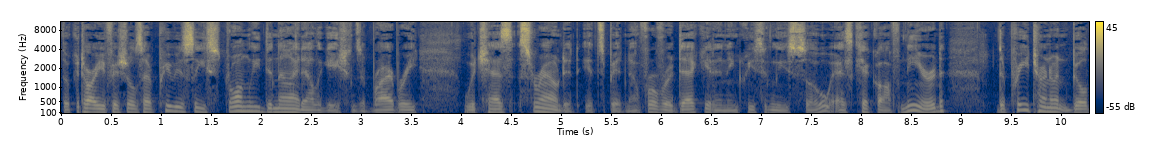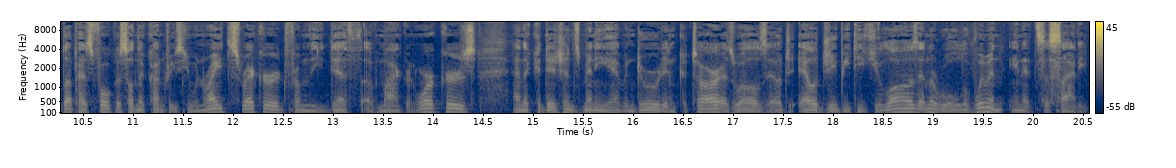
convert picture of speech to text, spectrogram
though Qatari officials have previously strongly denied allegations of bribery, which has surrounded its bid. Now, for over a decade and increasingly so as kickoff neared, the pre tournament build-up has focused on the country's human rights record from the death of migrant workers and the conditions many have endured in Qatar, as well as LGBTQ laws and the role of women in its society.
